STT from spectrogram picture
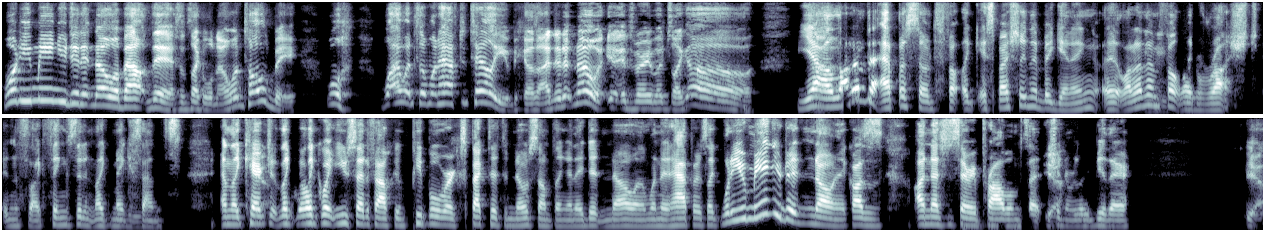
What do you mean you didn't know about this? It's like, well, no one told me. Well, why would someone have to tell you? Because I didn't know it. It's very much like, oh, Yeah, a lot of the episodes felt like, especially in the beginning, a lot of them Mhm. felt like rushed, and it's like things didn't like make Mhm. sense. And like character, like like what you said, Falcon, people were expected to know something and they didn't know, and when it happens, like, what do you mean you didn't know? And it causes unnecessary problems that Yeah. shouldn't really be there. Yeah,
